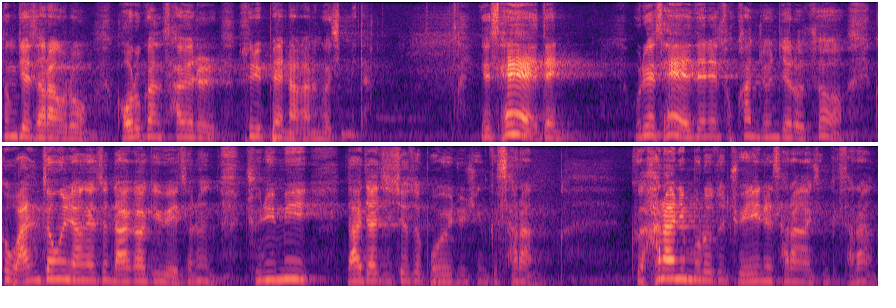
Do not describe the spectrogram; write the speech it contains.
형제 사랑으로 거룩한 사회를 수립해 나가는 것입니다. 새 에덴, 우리가 새 에덴에 속한 존재로서 그 완성을 향해서 나가기 위해서는 주님이 낮아지셔서 보여주신 그 사랑, 그 하나님으로도 죄인을 사랑하신 그 사랑,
